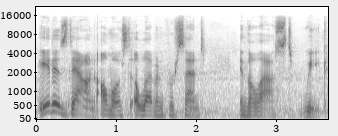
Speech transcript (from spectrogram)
It is down almost 11% in the last week.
